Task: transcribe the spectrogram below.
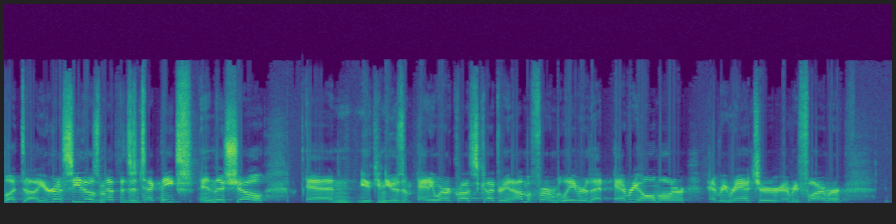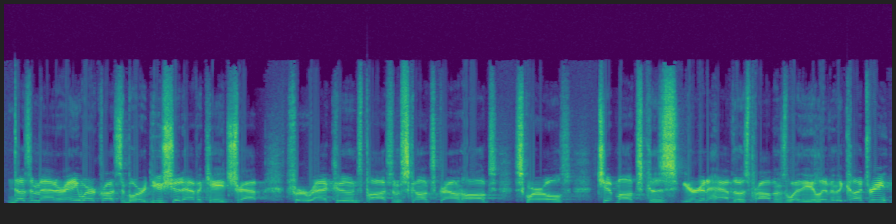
But uh, you're going to see those methods and techniques in this show and you can use them anywhere across the country. And I'm a firm believer that every homeowner, every rancher, every farmer doesn't matter anywhere across the board, you should have a cage trap for raccoons, possums, skunks, groundhogs, squirrels, chipmunks, because you're going to have those problems whether you live in the country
